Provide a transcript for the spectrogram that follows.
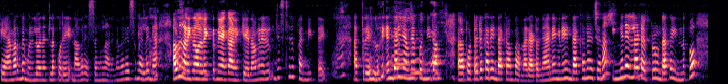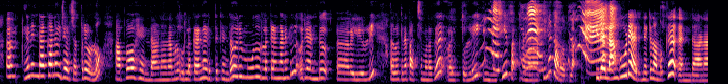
ക്യാമറിന്റെ മുന്നിൽ വന്നിട്ടുള്ള കുറേ നവരസങ്ങളാണ്. നവരസങ്ങളല്ല ഞാൻ അവൾ കാണിക്കുന്ന പോലെയൊക്കെ ഞാൻ കാണിക്കുകയായിരുന്നു അങ്ങനെ ഒരു ജസ്റ്റ് ഒരു ഫണ്ണി ടൈം അത്രേ ഉള്ളൂ. എന്തായാലും ഞാൻ ഇപ്പോൾ ഇനി ഇതാ പൊട്ടാറ്റോ കറി ഉണ്ടാക്കാൻ പറഞ്ഞുതരാം കേട്ടോ ഞാൻ എങ്ങനെ ഉണ്ടാക്കാന്ന് വെച്ചാൽ ഇങ്ങനെ എല്ലാട്ടും എപ്പോഴും ഉണ്ടാക്കാം. ഇന്നിപ്പോ ഇങ്ങനെ ഉണ്ടാക്കാമെന്ന് വിചാരിച്ചു. അത്രേ ഉള്ളൂ. അപ്പോൾ എന്താണ് നമ്മൾ ഉരുളക്കിഴങ്ങ് എടുത്തിട്ടുണ്ട്. ഒരു മൂന്ന് ഉരുളക്കിഴങ്ങാണെങ്കിൽ ഒരു രണ്ട് ആ, വലിയുള്ളി അതുപോലെ തന്നെ പച്ചമുളക് വെളുത്തുള്ളി ഇഞ്ചി പിന്നെ കറുവപ്പില. ഇതെല്ലാം കൂടി അരിഞ്ഞിട്ട് നമുക്ക് എന്താണ്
